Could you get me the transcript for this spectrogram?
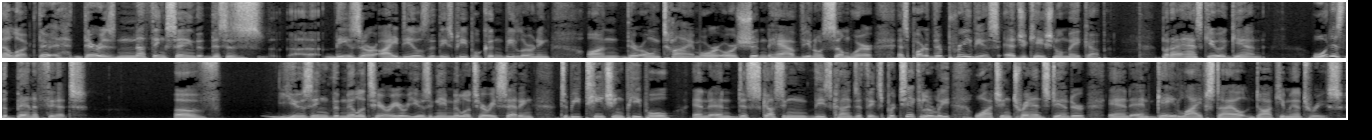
Now, look, there there is nothing saying that this is uh, these are ideals that these people couldn't be learning on their own time or or shouldn't have you know somewhere as part of their previous educational makeup. But I ask you again, what is the benefit of using the military or using a military setting to be teaching people and, and discussing these kinds of things, particularly watching transgender and, and gay lifestyle documentaries?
